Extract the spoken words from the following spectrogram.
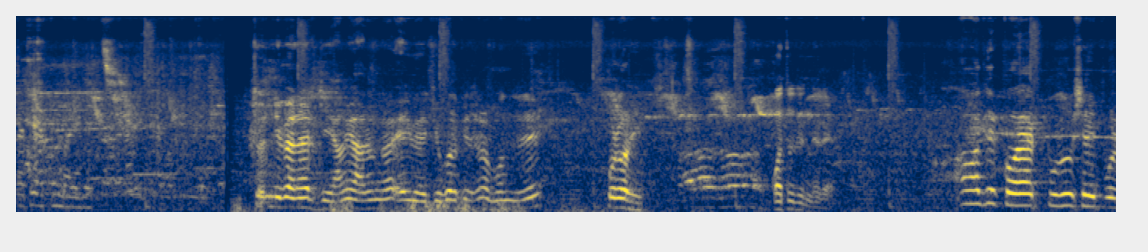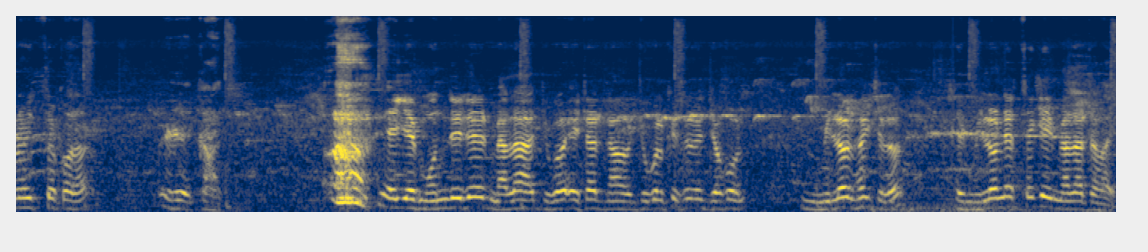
তাতে এখন বাড়ি যাচ্ছি। চন্ডী ব্যানার্জি আমি আরঙ্গ এই যুগল কৃষ্ণ মন্দিরে পুরোহিত। কতদিন ধরে? আমাদের কয়েক পুরুষ এই পুরোহিত্য করা কাজ। এই যে মন্দিরের মেলা, যুগ, এটার নাম যুগল কিশোরের যখন মিলন হয়েছিল, সেই মিলনের থেকে এই মেলাটা হয়।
